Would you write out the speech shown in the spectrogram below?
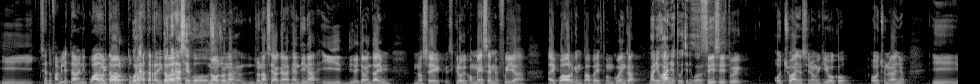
y... O sea, tu familia estaba en Ecuador, En Ecuador. estaba- tu papá está radicado. ¿Dónde naces vos? No, yo, na- yo nací acá en Argentina y directamente ahí, no sé, creo que con meses me fui a, a Ecuador, que mi papá estuvo en Cuenca. Varios años estuviste en Ecuador. Sí, sí, estuve ocho años, si no me equivoco, ocho o nueve años. Y,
